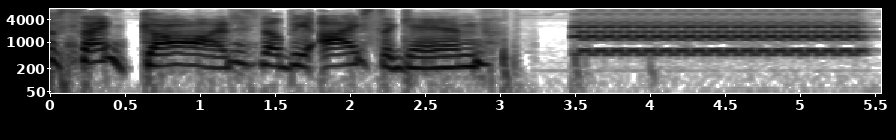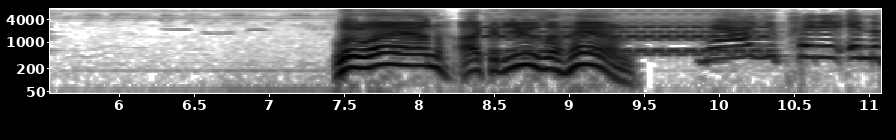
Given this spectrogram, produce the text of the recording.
Oh, thank God. There'll be ice again. Luann, I could use a hand. Now you put it in the.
